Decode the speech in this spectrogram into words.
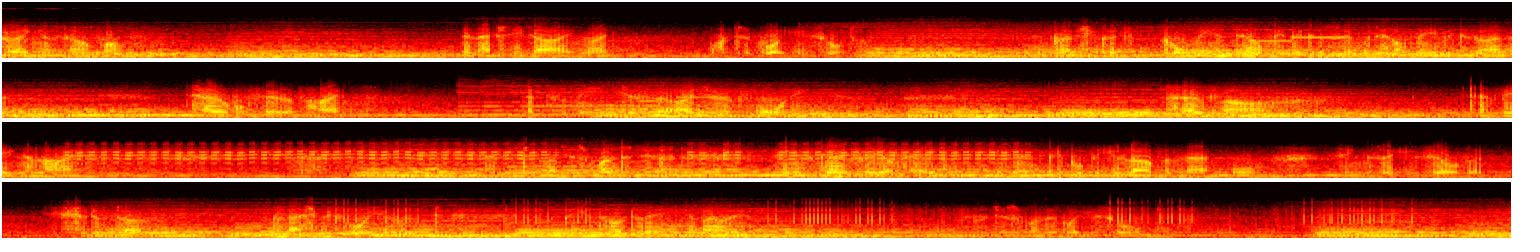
throwing yourself off and actually dying? I wondered what you thought of. Perhaps you could call me and tell me because it would help me because I have a terrible fear of heights. And for me, just the idea of falling so far and being alive. And I just wondered if things go through your head, you know, people that you love and that, or things that you feel that you should have done flash before you and but you can't do anything about it. I just wondered what you thought.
